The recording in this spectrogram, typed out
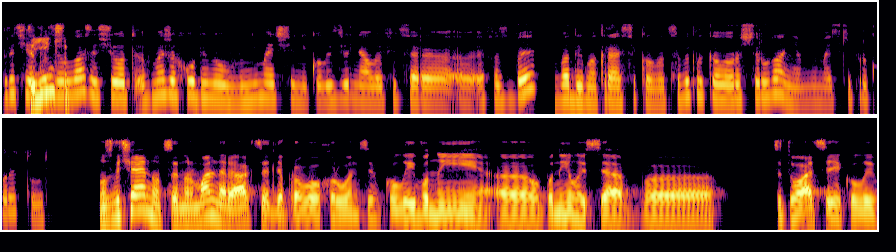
До речі, Це я інше. зауважу, що от в межах обміну в Німеччині, коли звільняли офіцера е, ФСБ Вадима Красікова, це викликало розчарування в німецькій прокуратурі. Ну, звичайно, це нормальна реакція для правоохоронців, коли вони е, опинилися в е, ситуації, коли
